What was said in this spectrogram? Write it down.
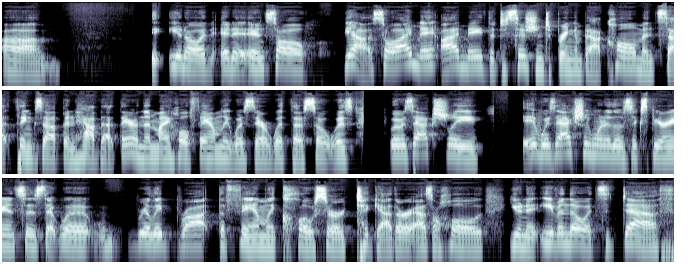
um, you know, and and and so yeah so i made i made the decision to bring him back home and set things up and have that there. And then my whole family was there with us. So it was it was actually it was actually one of those experiences that w- really brought the family closer together as a whole unit. Even though it's death,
